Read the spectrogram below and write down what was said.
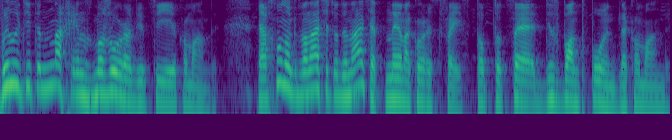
вилетіти нахрен з мажора від цієї команди. Рахунок 12-11 не на користь Face, тобто це дисбанд поінт для команди.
